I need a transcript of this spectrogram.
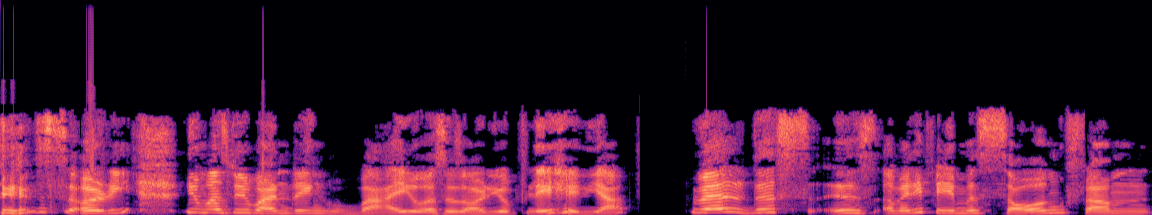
Sorry, you must be wondering why was this audio played, yeah? Well, this is a very famous song from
